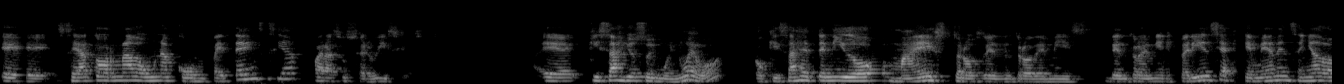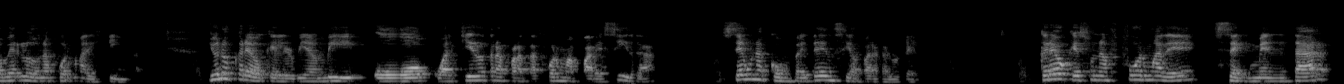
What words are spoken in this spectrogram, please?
eh, se ha tornado una competencia para sus servicios. Eh, quizás yo soy muy nuevo o quizás he tenido maestros dentro de, mis, dentro de mi experiencia que me han enseñado a verlo de una forma distinta. Yo no creo que el Airbnb o cualquier otra plataforma parecida sea una competencia para el hotel. Creo que es una forma de segmentar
